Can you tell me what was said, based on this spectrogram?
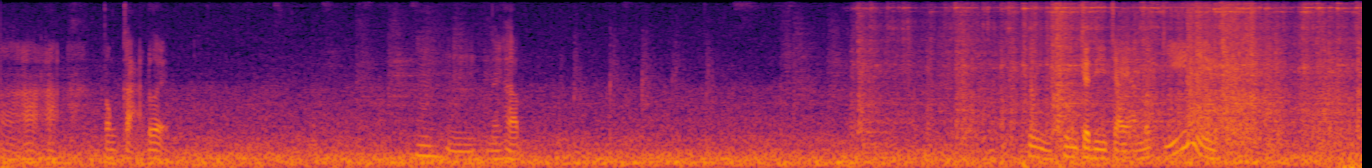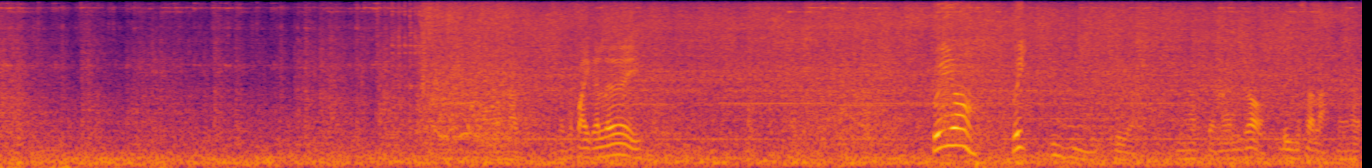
อ่าอ่าอ่าต้องกะด้วย อื้อหือนะครับเพิ่งเพิ่งจะดีใจอันเมื่อกี้นี่ครับเราก็ ไปกันเลยเฮ้ยอเฮ้ยเกือบนะครับจากนั้นก็ดึงสลักนะครับ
